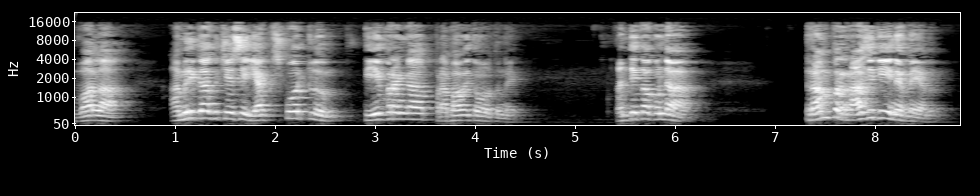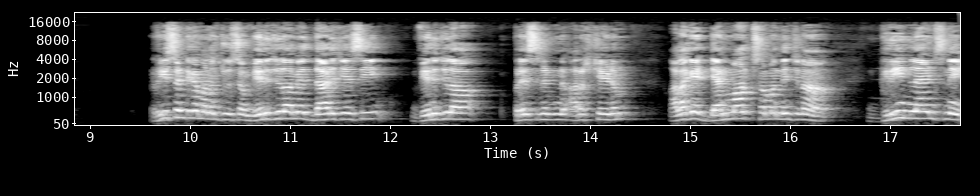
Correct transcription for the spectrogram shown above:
వాళ్ళ అమెరికాకు చేసే ఎక్స్పోర్ట్లు తీవ్రంగా ప్రభావితం అవుతున్నాయి అంతేకాకుండా ట్రంప్ రాజకీయ నిర్ణయాలు. రీసెంట్గా మనం చూసాం వెనుజులా మీద దాడి చేసి వెనుజులా ప్రెసిడెంట్ని అరెస్ట్ చేయడం అలాగే డెన్మార్క్ సంబంధించిన గ్రీన్ ల్యాండ్స్ని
